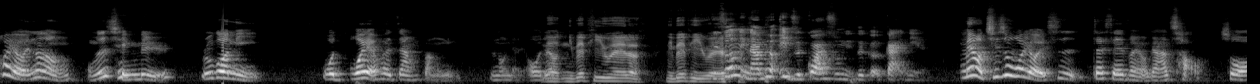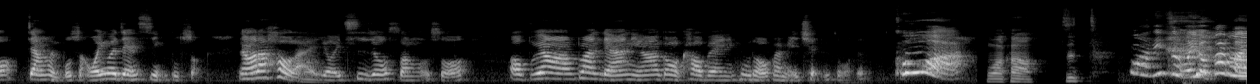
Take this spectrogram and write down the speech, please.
会有那种我们是情侣，如果你我我也会这样帮你那种感觉，我没有你被 PUA 了，你被 PUA 了，你说你男朋友一直灌输你这个概念，没有。其实我有一次在 seven 有跟他吵，说这样很不爽，我因为这件事情不爽。然后他后来有一次就酸我说：“哦，不要啊，不然等下你要跟我靠背，你户头快没钱什么的。哭啊我靠，这哇，你怎么有办法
